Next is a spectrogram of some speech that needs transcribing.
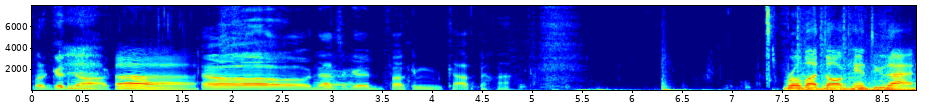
What a good dog. Ah. oh, that's a good fucking cop dog. Robot dog can't do that.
